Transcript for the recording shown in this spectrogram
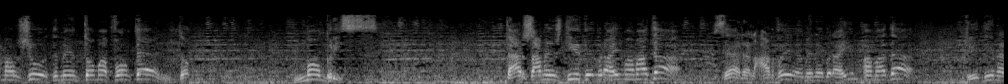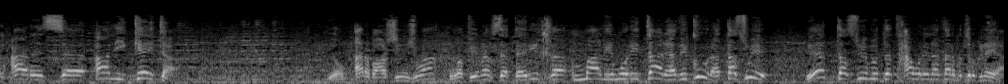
موجود من توما فونتين مومبريس ترجع من جديد إبراهيم امادا سهله العرضيه من إبراهيم امادا في دين الحارس الي كيتا يوم 24 جوان وفي نفس التاريخ مالي موريتانيا هذه كوره تصويب التصويب تتحول إلى ضربه ركنيه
